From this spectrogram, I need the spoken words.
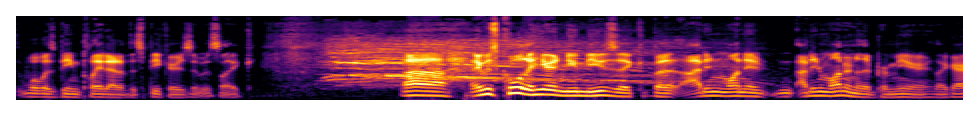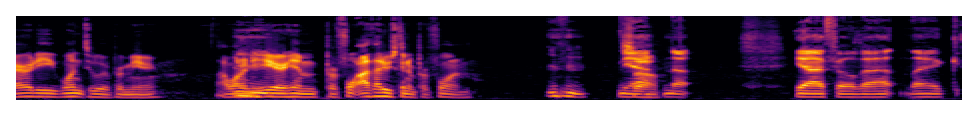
what was being played out of the speakers, it was like. Uh, it was cool to hear new music, but I didn't want to. I didn't want another premiere. Like I already went to a premiere. I wanted to hear him perform. I thought he was going to perform. Yeah, So- no. Yeah, I feel that. Like,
